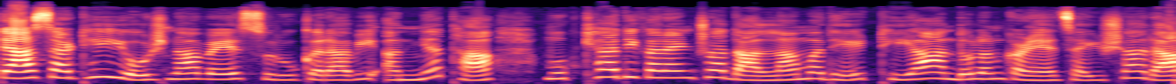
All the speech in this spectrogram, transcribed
त्यासाठी योजना वेळ सुरू करावी अन्यथा मुख्याधिकाऱ्यांच्या दालनामध्ये ठिया आंदोलन करण्याचा इशारा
